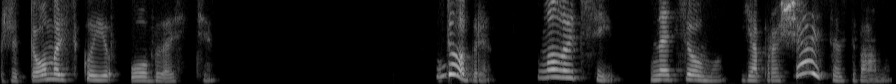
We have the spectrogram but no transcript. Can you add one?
Житомирської області? Добре, молодці. На цьому я прощаюся з вами.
